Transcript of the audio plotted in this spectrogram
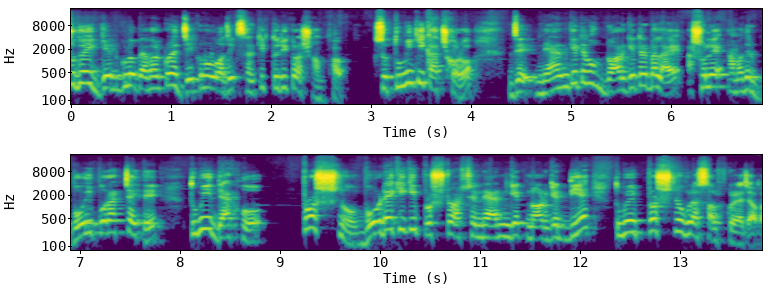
শুধু এই গেটগুলো ব্যবহার করে যে কোনো লজিক সার্কিট তৈরি করা সম্ভব। সো তুমি কি কাজ করো যে ন্যান্ড গেট এবং নর গেটের বেলায় আসলে আমাদের বই পড়ার চাইতে তুমি দেখো প্রশ্ন বোর্ডে কি কি প্রশ্ন আসছে ন্যান্ড গেট নর গেট দিয়ে, তুমি ওই প্রশ্নগুলো সলভ করে যাও।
